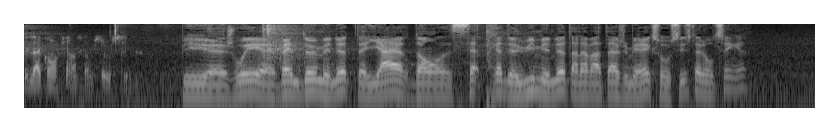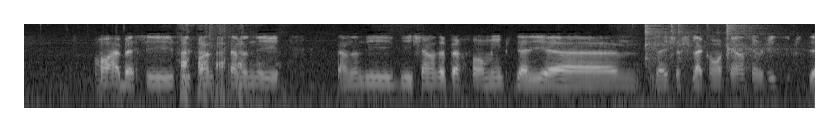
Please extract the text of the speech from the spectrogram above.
de la confiance comme ça aussi. Puis euh, jouer 22 minutes hier, dont près de 8 minutes en avantage numérique, ça aussi, c'est un autre signe, hein? Ouais, ben c'est le fun. ça donne, des, ça me donne des, chances de performer puis d'aller d'aller chercher la confiance, comme j'ai dit, puis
